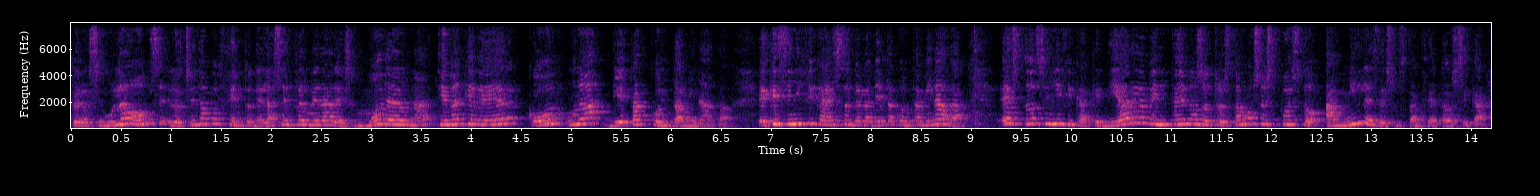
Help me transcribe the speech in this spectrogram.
Pero según la OMS, el 80% de las enfermedades modernas tienen que ver con una dieta contaminada. ¿Qué significa esto de la dieta contaminada? Esto significa que diariamente nosotros estamos expuestos a miles de sustancias tóxicas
